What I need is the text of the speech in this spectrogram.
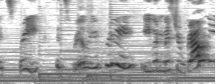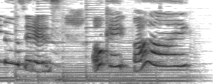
It's free. It's really free. Even Mr. Brownie knows it is. Okay, bye.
